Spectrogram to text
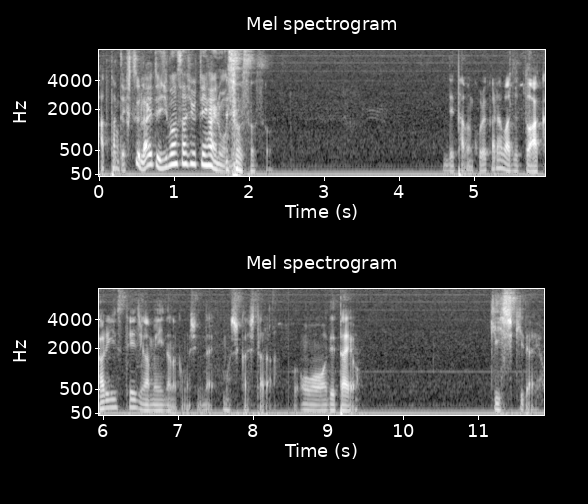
あと多分だって普通ライト一番最初に手に入るもんね。そうそうそう。で、多分これからはずっと明るいステージがメインなのかもしれない。もしかしたら。おー、出たよ。儀式だよ。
